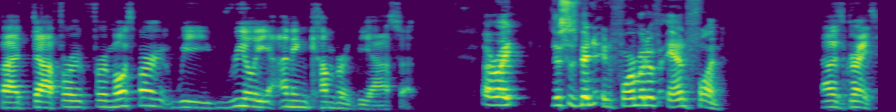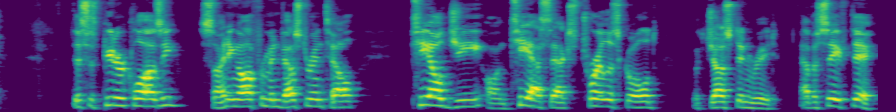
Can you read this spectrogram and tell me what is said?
But uh, for, for most part, we really unencumbered the asset. All right. This has been informative and fun. That was great. This is Peter Clausi signing off from Investor Intel, TLG on TSX Troilus Gold with Justin Reid. Have a safe day.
